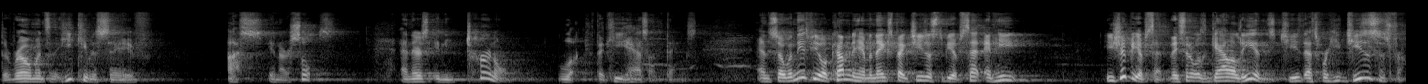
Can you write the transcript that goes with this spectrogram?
the Romans, he came to save us in our souls. And there's an eternal look that he has on things. And so when these people come to him and they expect Jesus to be upset, and he, he should be upset. They said it was Galileans. That's where he, Jesus is from.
